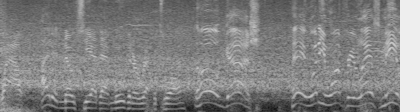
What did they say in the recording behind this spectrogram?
Wow, I didn't know she had that move in her repertoire. Oh, gosh. Hey, what do you want for your last meal?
